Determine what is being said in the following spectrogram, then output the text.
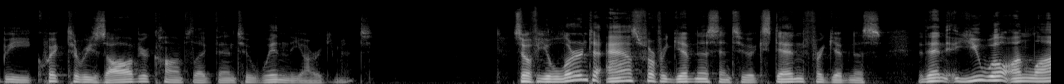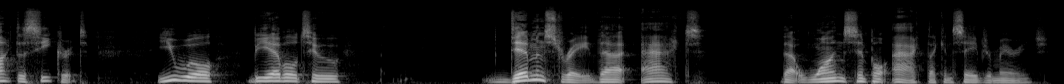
be quick to resolve your conflict than to win the argument. So, if you learn to ask for forgiveness and to extend forgiveness, then you will unlock the secret. You will be able to demonstrate that act, that one simple act that can save your marriage.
